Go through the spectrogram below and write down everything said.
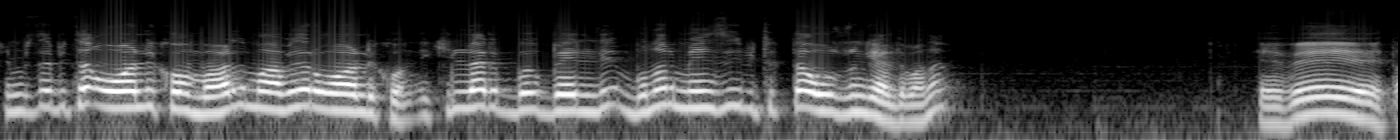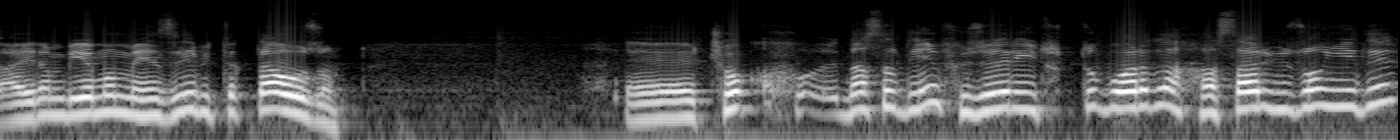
Şimdi bizde bir tane Oerlikon vardı. Maviler Oerlikon. İkililer belli. Bunların menzili bir tık daha uzun geldi bana. Evet. Iron Beam'ın menzili bir tık daha uzun. Ee, çok nasıl diyeyim füzeleri iyi tuttu. Bu arada hasar 117.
